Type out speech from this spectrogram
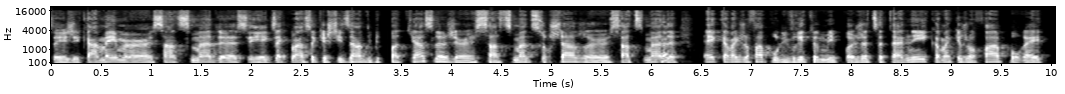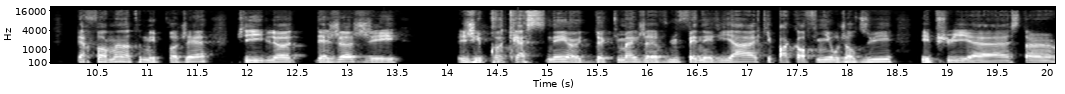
J'ai quand même un sentiment de. C'est exactement ça que je t'ai dit en début de podcast. Là. J'ai un sentiment de surcharge, un sentiment de hey, comment je vais faire pour livrer tous mes projets de cette année, comment que je vais faire pour être performant dans tous mes projets? Puis là, déjà, j'ai j'ai procrastiné un document que j'aurais voulu finir hier, qui est pas encore fini aujourd'hui. Et puis euh, c'est un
